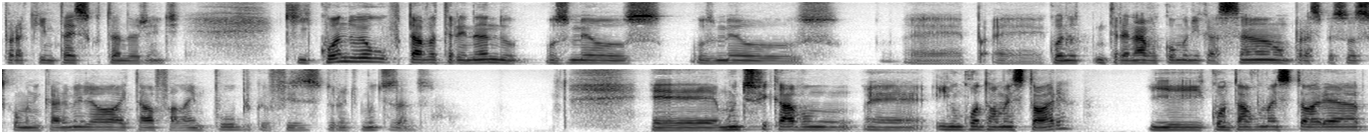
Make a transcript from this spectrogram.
para quem está escutando a gente, que quando eu estava treinando os meus, os meus é, é, quando eu treinava comunicação para as pessoas se comunicarem melhor e tal, falar em público, eu fiz isso durante muitos anos. É, muitos ficavam, é, iam contar uma história e contavam uma história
